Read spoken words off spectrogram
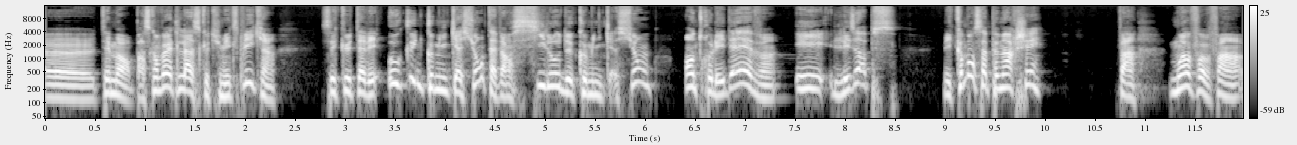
euh, t'es mort. Parce qu'en fait, là, ce que tu m'expliques, c'est que t'avais aucune communication, t'avais un silo de communication entre les devs et les ops. Mais comment ça peut marcher? Enfin, moi, faut, enfin,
